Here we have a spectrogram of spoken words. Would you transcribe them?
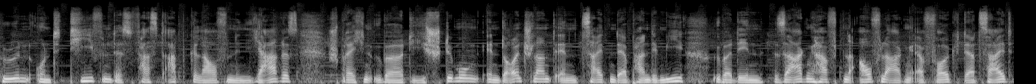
Höhen und Tiefen des fast abgelaufenen Jahres, sprechen über die Stimmung in Deutschland in Zeiten der Pandemie, über den sagenhaften Auflagenerfolg der Zeit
